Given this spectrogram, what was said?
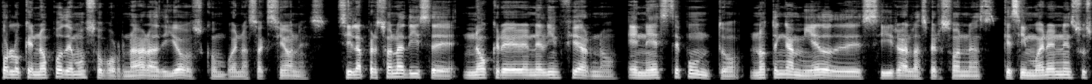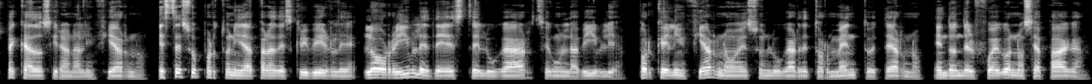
por lo que no podemos sobornar a Dios con buenas acciones. Si la persona dice no creer en el infierno, en este punto no tenga miedo de decir a las personas que si mueren en sus pecados irán al infierno. Esta es su oportunidad para describirle lo horrible de este lugar según la Biblia, porque el infierno es un lugar de tormento eterno, en donde el fuego no se apaga,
